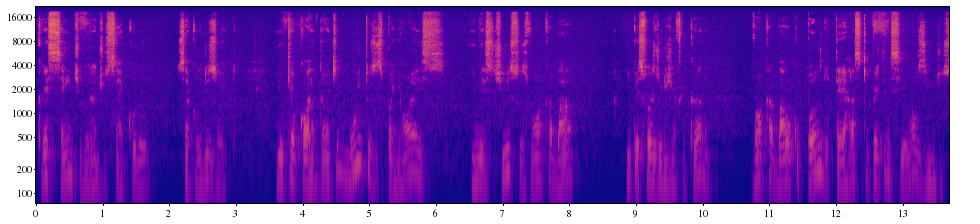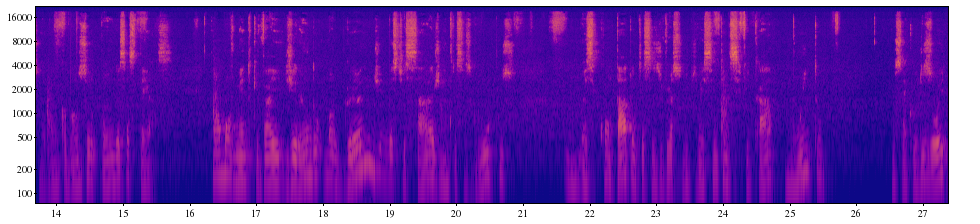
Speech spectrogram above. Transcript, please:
crescente durante o século, século XVIII. E o que ocorre então é que muitos espanhóis e mestiços vão acabar, e pessoas de origem africana, vão acabar ocupando terras que pertenciam aos índios, né? vão acabar usurpando essas terras. Então é um movimento que vai gerando uma grande mestiçagem entre esses grupos, esse contato entre esses diversos grupos vai se intensificar muito no século XVIII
